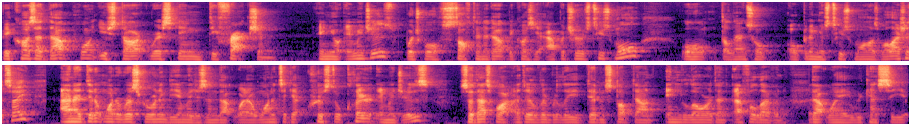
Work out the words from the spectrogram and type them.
because at that point you start risking diffraction in your images, which will soften it out because your aperture is too small or the lens opening is too small as well, I should say. And I didn't want to risk ruining the images in that way. I wanted to get crystal clear images. So that's why I deliberately didn't stop down any lower than f11. That way we can see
